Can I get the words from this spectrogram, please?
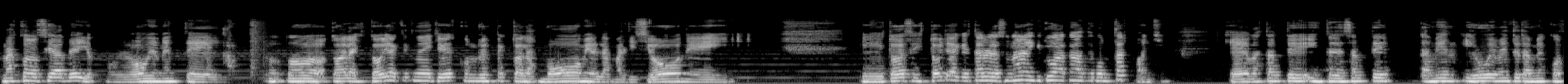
más conocidas de ellos. Obviamente, toda la historia que tiene que ver con respecto a las momias, las maldiciones y, toda esa historia que está relacionada y que tú acabas de contar, Panchi, que es bastante interesante también y obviamente también con,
